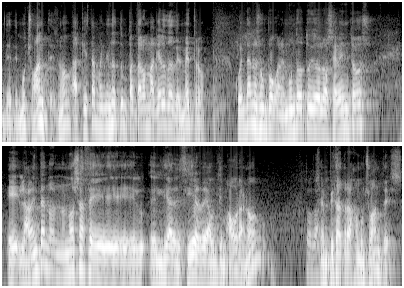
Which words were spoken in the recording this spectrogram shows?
desde mucho antes. ¿no? Aquí están vendiéndote un pantalón vaquero desde el metro. Cuéntanos un poco, en el mundo tuyo de los eventos, eh, la venta no, se hace el, día del cierre a última hora, ¿no? Se empieza a trabajar mucho antes.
